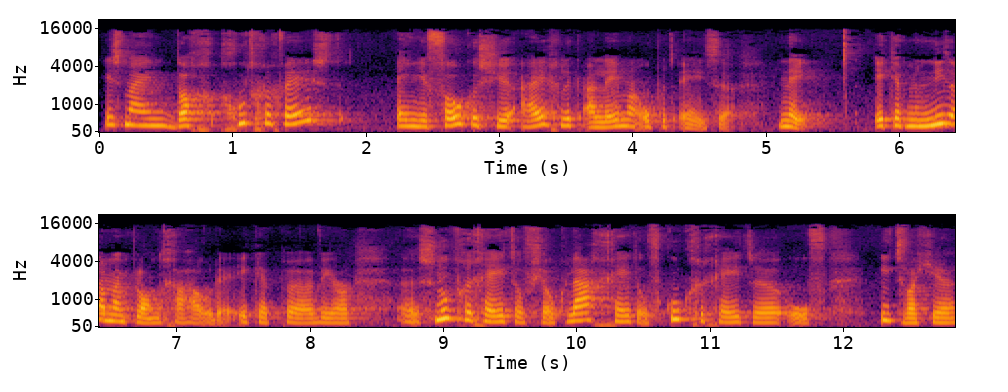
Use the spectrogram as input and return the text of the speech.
is mijn dag goed geweest? En je focus je eigenlijk alleen maar op het eten. Nee, ik heb me niet aan mijn plan gehouden. Ik heb uh, weer uh, snoep gegeten of chocola gegeten of koek gegeten of iets wat je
